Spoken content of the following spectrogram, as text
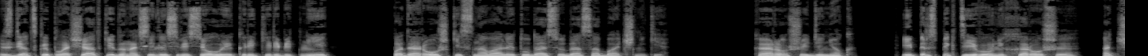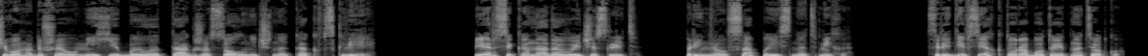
С детской площадки доносились веселые крики ребятни, по дорожке сновали туда-сюда собачники. Хороший денек. И перспективы у них хорошие, отчего на душе у Михи было так же солнечно, как в сквере. «Персика надо вычислить», — принялся пояснять Миха. «Среди всех, кто работает на тетку.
